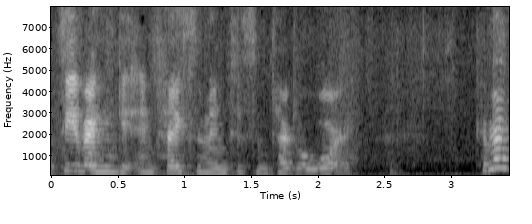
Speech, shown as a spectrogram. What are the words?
Let's see if I can get entice him into some tug of war. Come on.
